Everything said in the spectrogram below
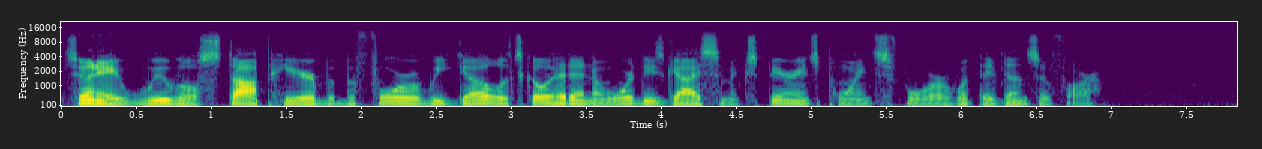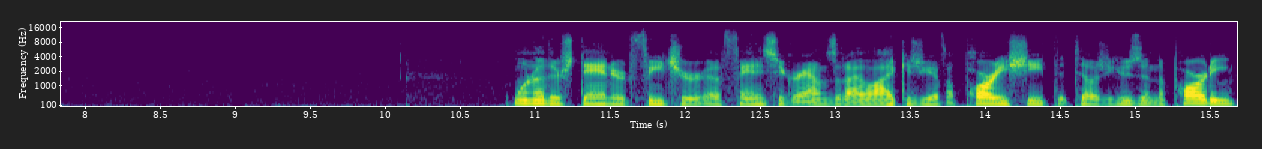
So anyway, we will stop here, but before we go, let's go ahead and award these guys some experience points for what they've done so far. One other standard feature of Fantasy Grounds that I like is you have a party sheet that tells you who's in the party.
